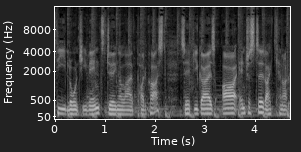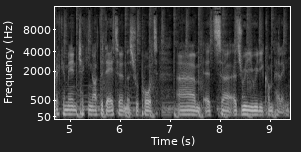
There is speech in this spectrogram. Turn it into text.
the launch event doing a live podcast. So if you guys are interested, I cannot recommend checking out the data in this report. Um, it's, uh, it's really, really compelling.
